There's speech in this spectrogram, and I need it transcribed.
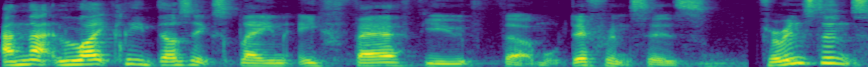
and that likely does explain a fair few thermal differences. For instance,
